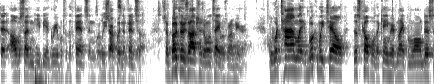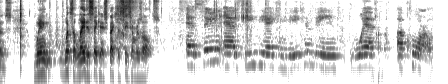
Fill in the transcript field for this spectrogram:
that all of a sudden he'd be agreeable to the fence and we start putting the fence up. So both those options are on the table is what I'm hearing. But what time, what can we tell this couple that came here tonight from long distance? When, what's the latest they can expect to see some results? As soon as BZA can be convened with a quorum,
